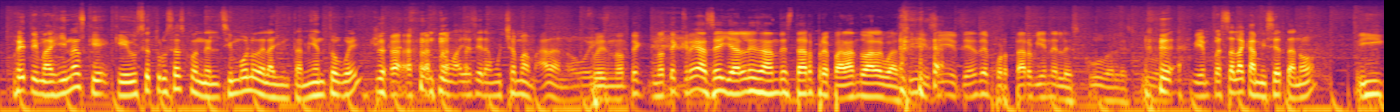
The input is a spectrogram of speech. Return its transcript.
Güey, ¿te imaginas que, que use truzas con el símbolo del ayuntamiento, güey? no vaya a ser mucha mamada, ¿no, güey? Pues no te, no te creas, ¿eh? Ya les han de estar preparando algo así. Sí, tienes de portar bien el escudo, el escudo. Bien puesta la camiseta, ¿no? Y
